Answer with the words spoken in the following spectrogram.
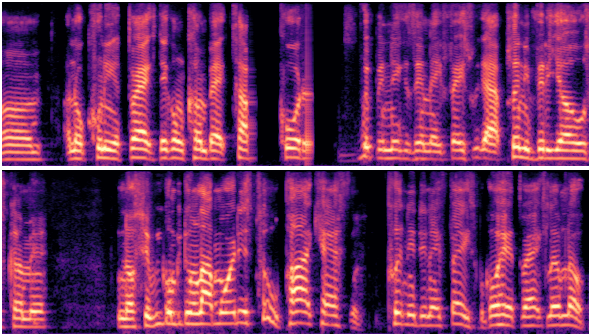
Um, I know Cooney and Thrax, they're gonna come back top quarter, whipping niggas in their face. We got plenty videos coming. You know, shit, we gonna be doing a lot more of this too. Podcasting, putting it in their face. But go ahead, Thrax, let them know.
